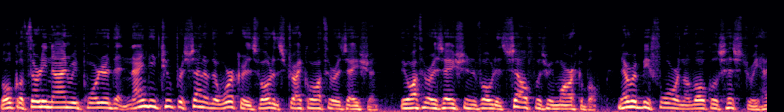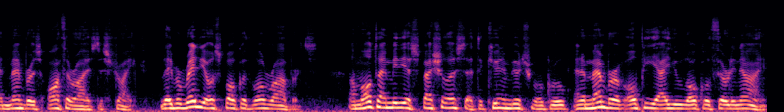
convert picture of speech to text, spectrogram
Local 39 reported that 92% of the workers voted strike authorization. The authorization vote itself was remarkable. Never before in the local's history had members authorized a strike. Labor Radio spoke with Will Roberts, a multimedia specialist at the CUNA Mutual Group and a member of OPEIU Local 39.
